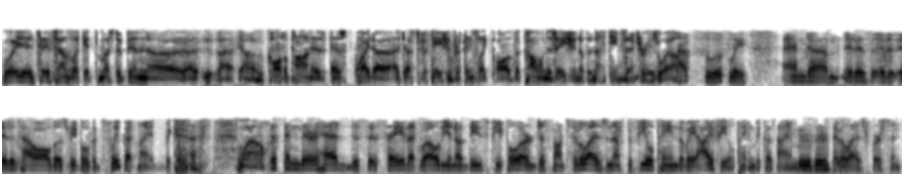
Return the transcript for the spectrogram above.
Well, it, it sounds like it must have been uh, uh, uh, called upon as, as quite a, a justification for things like all the colonization of the 19th century as well. Absolutely and um, it is it, it is how all those people could sleep at night because wow. just in their head just to say that well you know these people are just not civilized enough to feel pain the way I feel pain because I am mm-hmm. a civilized person.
